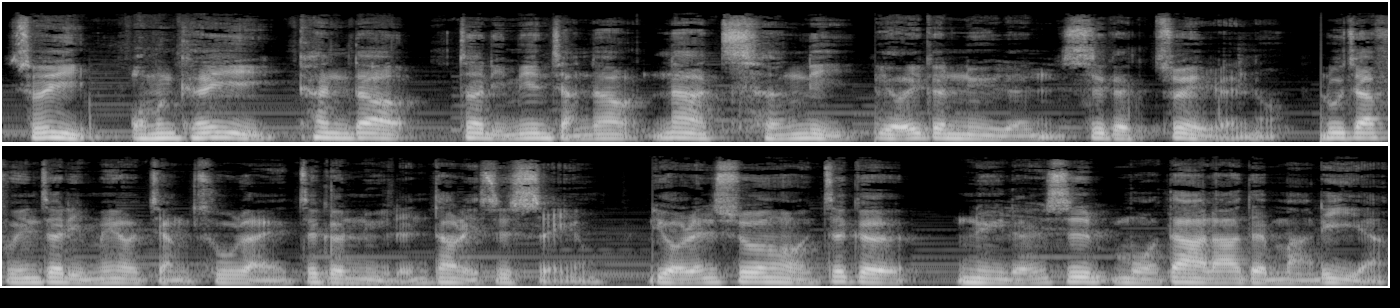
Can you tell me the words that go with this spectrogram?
所以我们可以看到这里面讲到，那城里有一个女人是个罪人哦。路加福音这里没有讲出来这个女人到底是谁哦。有人说哦，这个。女人是抹大拉的玛利亚，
